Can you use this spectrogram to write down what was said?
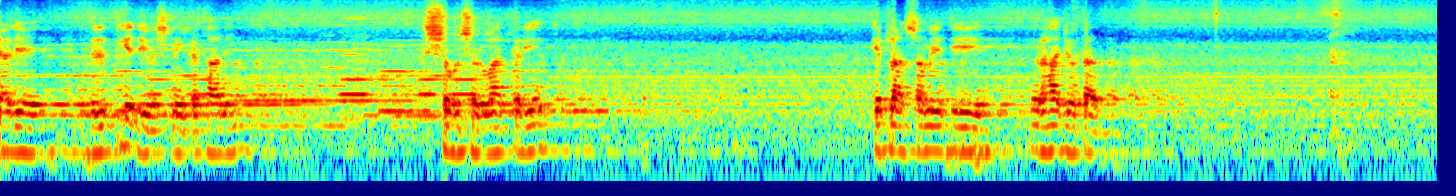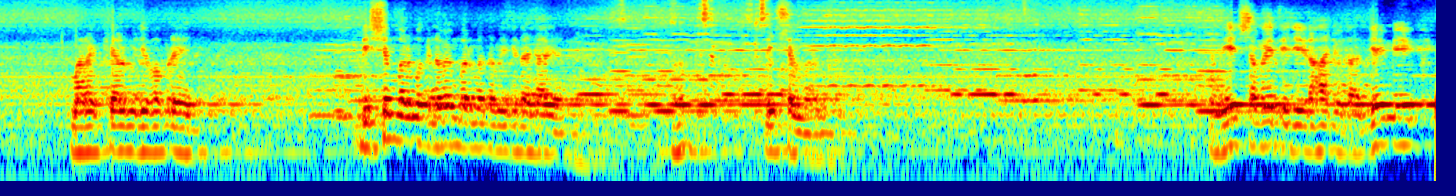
આજે દ્વિતીય દિવસની કથાની શુભ શરૂઆત કરીએ કેટલા સમયથી રાહ જોતા હતા મારા ખ્યાલ મુજબ આપણે ડિસેમ્બરમાં કે નવેમ્બરમાં તમે કદાચ આવ્યા હતા ડિસેમ્બરમાં એ સમયથી જે રાહ જોતા જેમ એક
